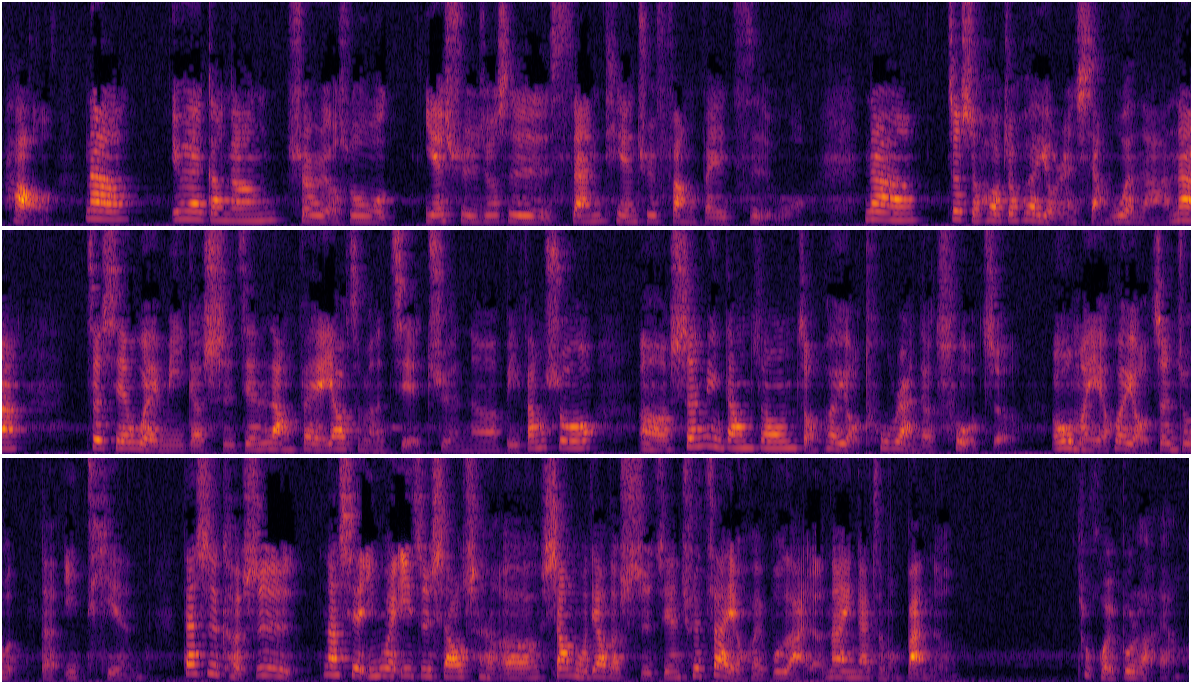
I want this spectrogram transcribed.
好，那因为刚刚 Sherry 有说，我也许就是三天去放飞自我，那这时候就会有人想问啊，那这些萎靡的时间浪费要怎么解决呢？比方说，呃，生命当中总会有突然的挫折。而我们也会有振作的一天，但是可是那些因为意志消沉而消磨掉的时间，却再也回不来了。那应该怎么办呢？就回不来啊！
